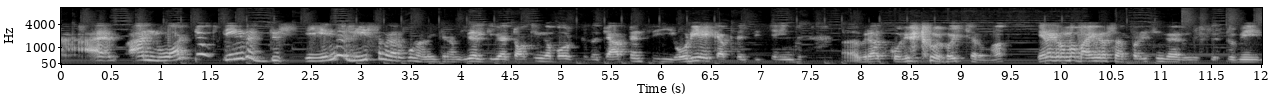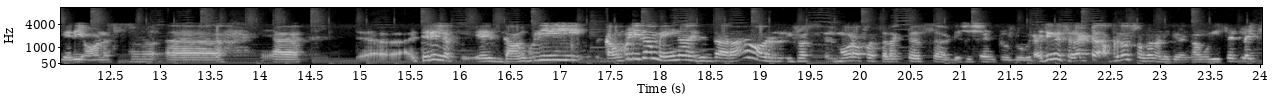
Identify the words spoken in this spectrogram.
Uh, what do you think that this என்ன ரீசனா இருக்கும்னு நினைக்கிறேன்? We are talking about the captaincy ODI captaincy change uh, Virat Kohli to Rohit Sharma. எனக்கு ரொம்ப பயங்கர சர்ப்ரைசிங்கா இருந்துச்சு டு பி வெரி ஆனஸ்ட் Uh, தெரியல கங்குலி கங்குலி தான் மெயினா இருந்தாரா? Or it was more of a selectors decision to do I think selector அப்படிதான் சொன்னா நினைக்கிறேன் Ganguly said like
